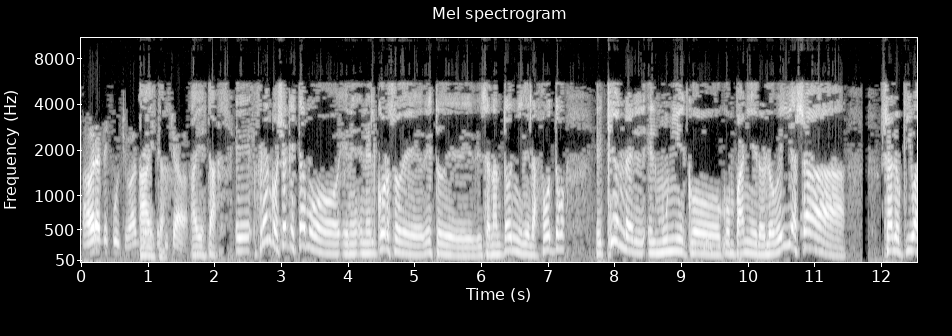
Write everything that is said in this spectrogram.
Ahora te escucho, antes Ahí no te está, escuchaba. ahí está. Eh, Franco, ya que estamos en, en el corso de, de esto de, de San Antonio y de la foto, eh, ¿qué onda el, el muñeco, compañero? ¿Lo veía ya ya lo que iba,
